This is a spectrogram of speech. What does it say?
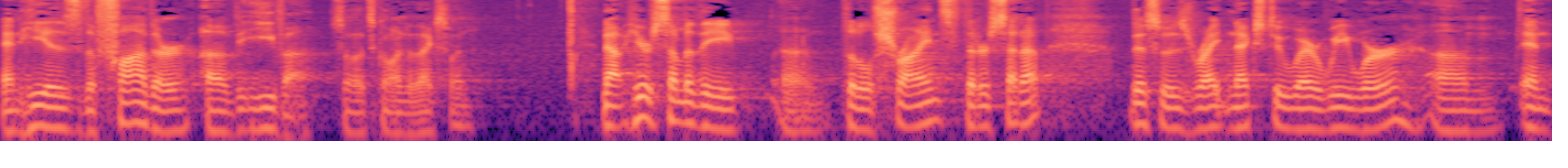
and he is the father of Eva. So let's go on to the next one. Now, here's some of the uh, little shrines that are set up. This was right next to where we were, um, and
